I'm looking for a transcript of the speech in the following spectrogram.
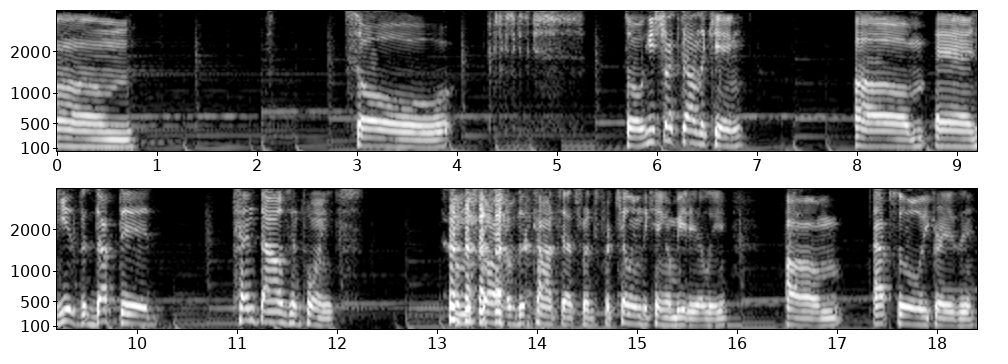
Um. So. So he strikes down the king. Um, and he is deducted 10,000 points from the start of this contest for, for killing the king immediately. Um, absolutely crazy.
